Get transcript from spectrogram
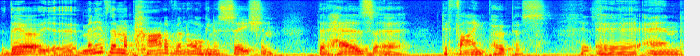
they are uh, many of them are part of an organization that has a defined purpose, Yes. uh, and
